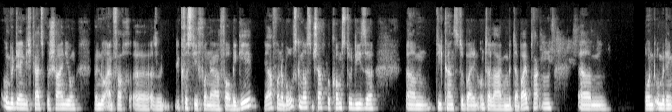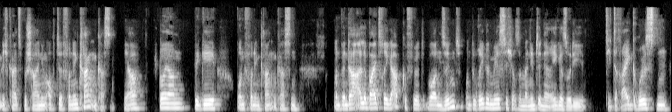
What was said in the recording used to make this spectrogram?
Unbedenklichkeitsbescheinigung, wenn du einfach, äh, also die die von der VBG, ja, von der Berufsgenossenschaft bekommst du diese, ähm, die kannst du bei den Unterlagen mit dabei packen. Ähm, und Unbedenklichkeitsbescheinigung auch der, von den Krankenkassen. Ja, Steuern, BG und von den Krankenkassen. Und wenn da alle Beiträge abgeführt worden sind und du regelmäßig, also man nimmt in der Regel so die die drei größten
